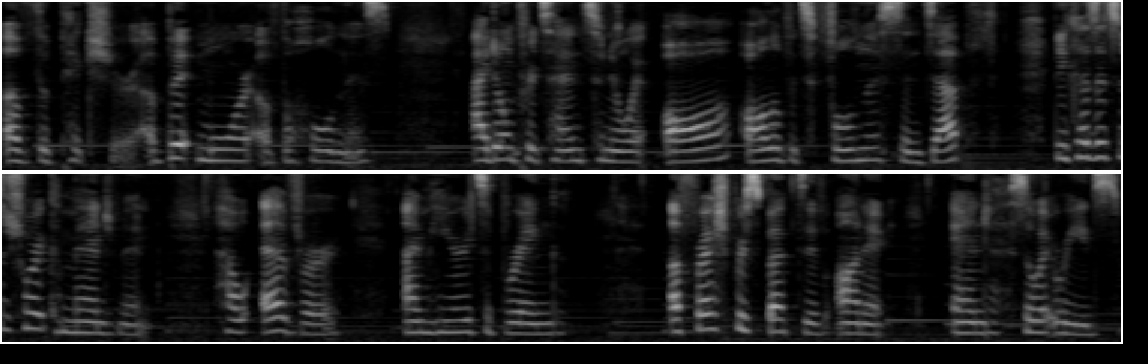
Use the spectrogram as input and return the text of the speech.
of the picture, a bit more of the wholeness. I don't pretend to know it all, all of its fullness and depth, because it's a short commandment. However, I'm here to bring a fresh perspective on it, and so it reads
